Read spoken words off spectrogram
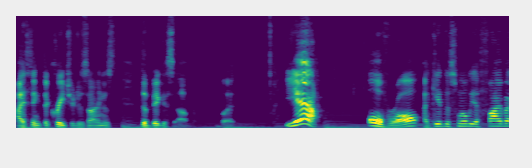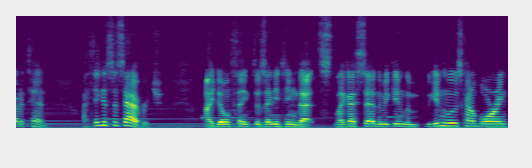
I think the creature design is the biggest up. But yeah, overall, I give this movie a five out of ten. I think it's just average. I don't think there's anything that's like I said in the beginning. The beginning of the movie is kind of boring.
